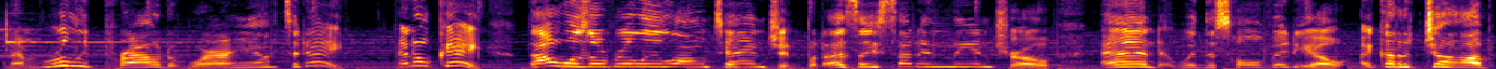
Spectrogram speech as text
and I'm really proud of where I am today. And okay, that was a really long tangent, but as I said in the intro, and with this whole video, I got a job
